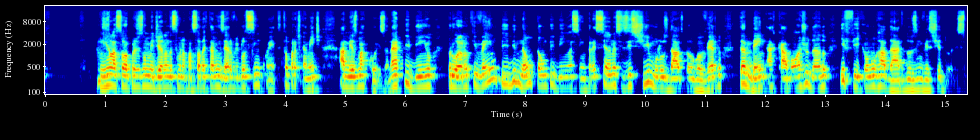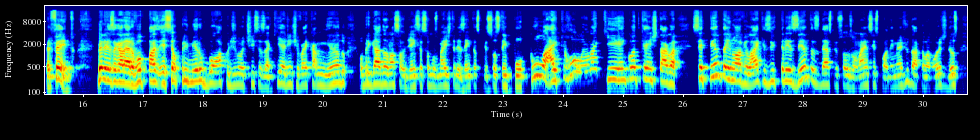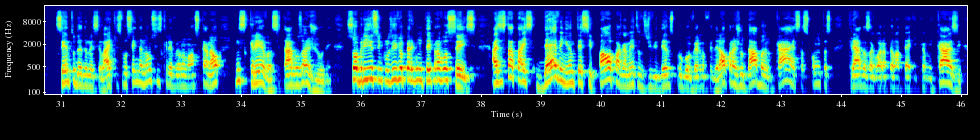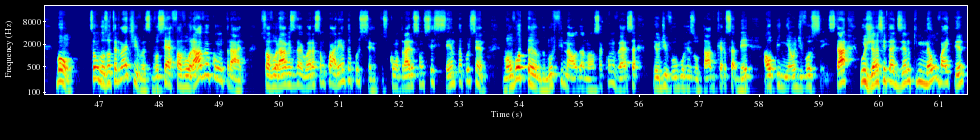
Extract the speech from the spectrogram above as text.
em relação à projeção mediana da semana passada, que estava em 0,50. Então, praticamente a mesma coisa, né? Pibinho para o ano que vem, um PIB não tão pibinho assim para esse ano. Esses estímulos dados pelo governo também acabam ajudando e ficam no radar dos investidores. Perfeito? Beleza, galera. Vou, esse é o primeiro bloco de notícias aqui. A gente vai caminhando. Obrigado à nossa audiência. Somos mais de 300 pessoas. Tem pouco like rolando aqui. Enquanto que a gente está agora 79 likes e 310 pessoas online. Vocês podem me ajudar, pelo amor de Deus. Senta o dedo nesse like. Se você ainda não se inscreveu no nosso canal, inscreva-se, tá? Nos ajudem. Sobre isso, inclusive, eu perguntei para vocês. As estatais devem antecipar o pagamento dos dividendos para o governo federal para ajudar a bancar essas contas criadas agora pela PEC Kamikaze? Bom, são duas alternativas. Você é favorável ou contrário? Os favoráveis até agora são 40%, os contrários são 60%. Vão votando. No final da nossa conversa, eu divulgo o resultado, quero saber a opinião de vocês, tá? O Jansen está dizendo que não vai ter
